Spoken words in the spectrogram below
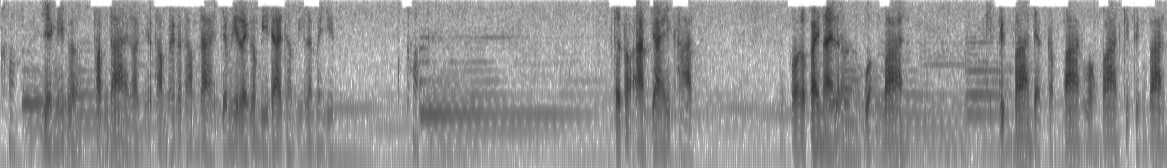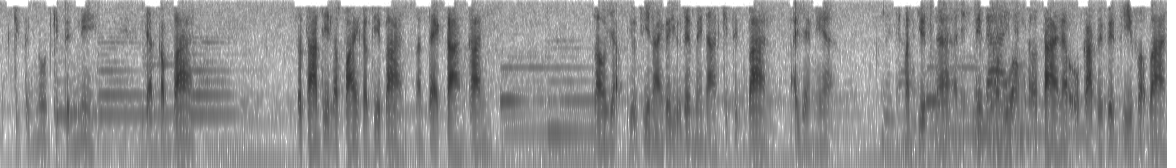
ค่ะอย่างนี้ก็ทำได้ เราจะทำอะไรก็ทำได้ จะมีอะไรก็มีได้ถ้ามีแล้วไม่ยึดค่ะแต่ต้องอ่านใจให้ขาด พอเราไปไหนแล้วเออห่วงบ้าน คิดถึงบ้าน อยากกลับบ้านห่วงบ้าน คิดถึงบ้าน คิดถึงนู่นคิดถึงนี่ อยากกลับบ้าน สถานที่เราไปกับที่บ้าน มันแตกต่างกัน เราอยากอยู่ที่ไหนก็อยู่ได้ไม่นานคิดถึงบ้านไอ้อย่างเนี้ยไม่ได้มันยึดนะอันนี้ไม่นี่ได้เป็นห่วงเราตายแล้วโอกาสไปเป็นผีเฝ้าบ้าน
